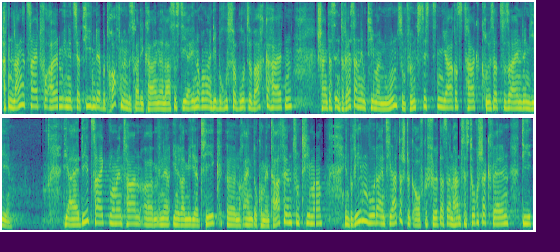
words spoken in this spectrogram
hatten lange Zeit vor allem Initiativen der Betroffenen des radikalen Erlasses die Erinnerung an die Berufsverbote wachgehalten, scheint das Interesse an dem Thema nun zum 50. Jahrestag größer zu sein denn je. Die ARD zeigt momentan ähm, in ihrer Mediathek äh, noch einen Dokumentarfilm zum Thema. In Bremen wurde ein Theaterstück aufgeführt, das anhand historischer Quellen die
